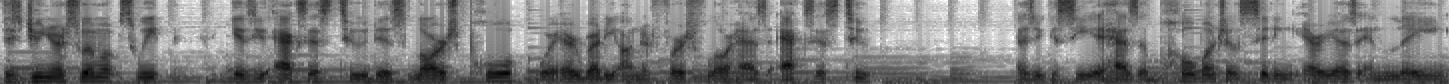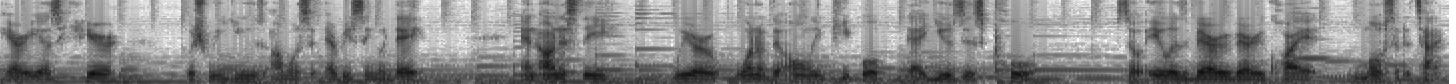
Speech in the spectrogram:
This junior swim up suite gives you access to this large pool where everybody on the first floor has access to. As you can see, it has a whole bunch of sitting areas and laying areas here, which we use almost every single day. And honestly, we are one of the only people that use this pool. So it was very, very quiet most of the time.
